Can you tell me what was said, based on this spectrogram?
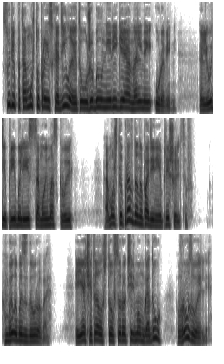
Судя по тому, что происходило, это уже был не региональный уровень. Люди прибыли из самой Москвы. А может и правда нападение пришельцев? Было бы здорово. Я читал, что в 47-м году в Розуэлле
